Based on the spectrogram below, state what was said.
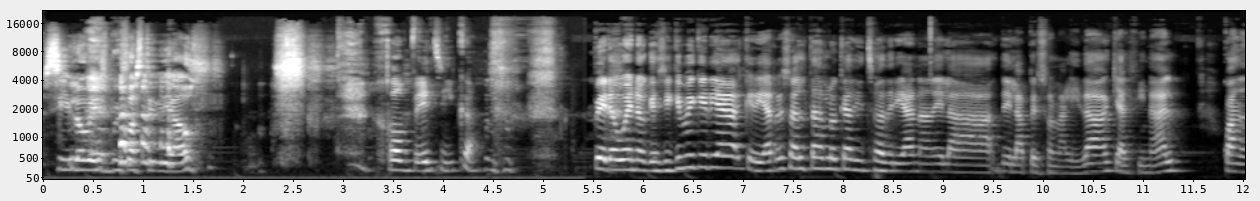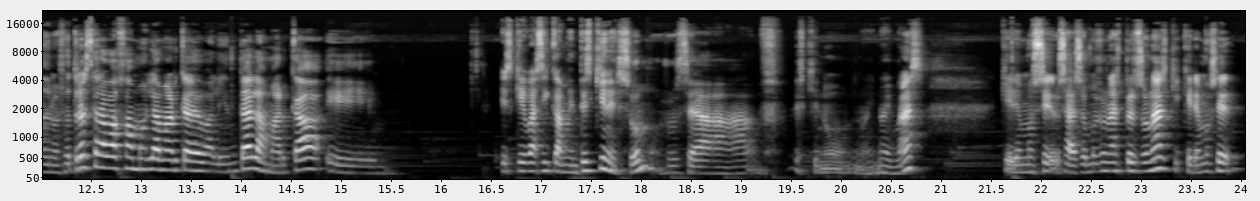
Si lo veis muy fastidiado. Jope, chica. Pero bueno, que sí que me quería, quería resaltar lo que ha dicho Adriana de la, de la personalidad, que al final, cuando nosotras trabajamos la marca de Valenta, la marca eh, es que básicamente es quienes somos. O sea, es que no, no, no hay más. Queremos ser, o sea, somos unas personas que queremos ser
